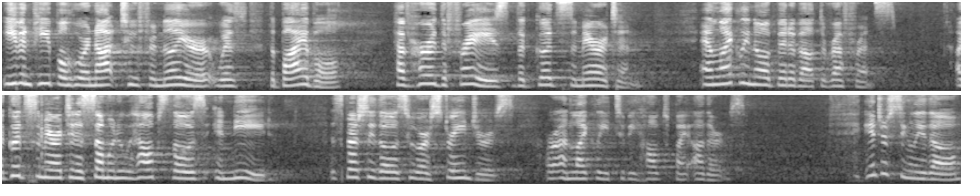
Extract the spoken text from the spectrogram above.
Even people who are not too familiar with the Bible have heard the phrase the Good Samaritan and likely know a bit about the reference. A Good Samaritan is someone who helps those in need, especially those who are strangers or unlikely to be helped by others. Interestingly, though,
